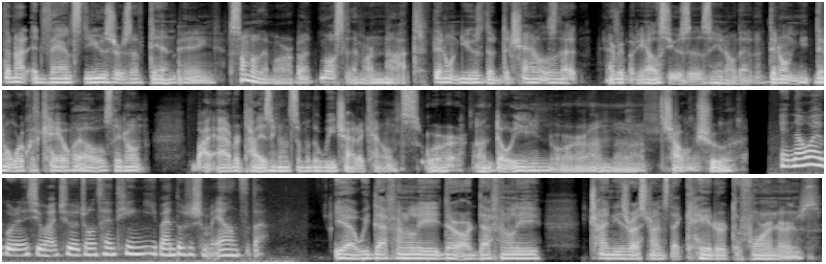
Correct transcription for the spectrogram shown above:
they're not advanced users of Dianping. Some of them are, but most of them are not. They don't use the, the channels that everybody else uses. You know that they don't they don't work with KOLs. They don't buy advertising on some of the WeChat accounts or on Douyin or on uh, Xiaohongshu. Eh, 诶，那外国人喜欢去的中餐厅一般都是什么样子的？yeah, we definitely there are definitely Chinese restaurants that cater to foreigners.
